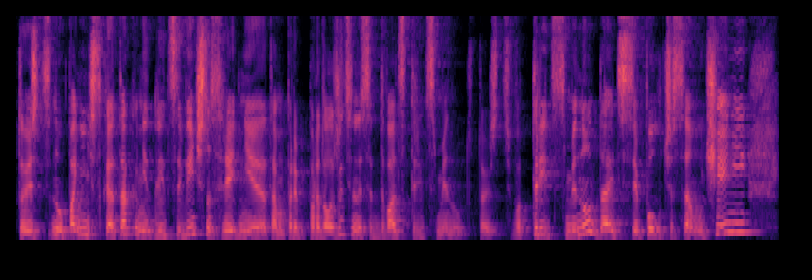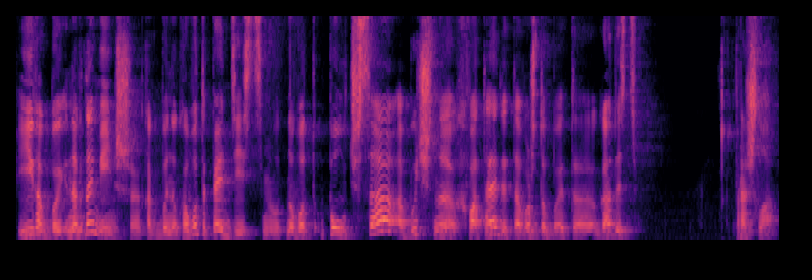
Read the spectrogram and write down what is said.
То есть, ну, паническая атака не длится вечно, средняя там продолжительность это 20-30 минут. То есть, вот 30 минут дайте себе полчаса мучений, и как бы иногда меньше, как бы на кого-то 5-10 минут. Но вот полчаса обычно хватает для того, чтобы эта гадость прошла.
